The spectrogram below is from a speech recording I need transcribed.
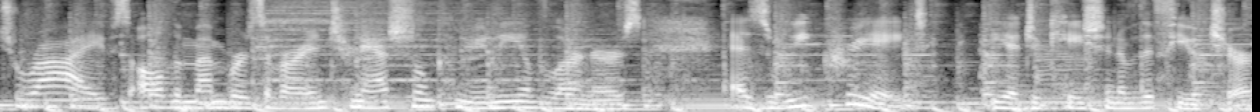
drives all the members of our international community of learners as we create the education of the future.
